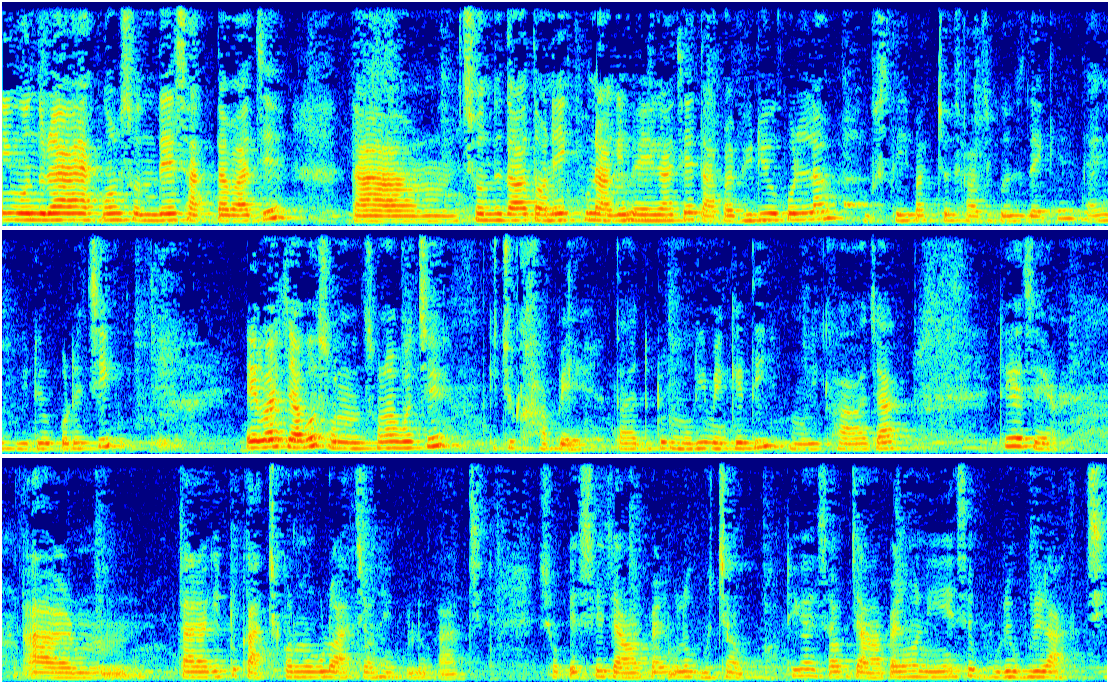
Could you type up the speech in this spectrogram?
এই বন্ধুরা এখন সন্ধে সাতটা বাজে। তা সন্ধে দেওয়া তো অনেকক্ষণ আগে হয়ে গেছে। তারপর ভিডিও করলাম। বুঝতেই পারছ সাজগোজ দেখে। তাই ভিডিও করেছি। এবার যাব, সোনা বলছে কিছু খাবে। তাই দুটো মুড়ি মেখে দিই, মুড়ি খাওয়া যাক, ঠিক আছে? আর তার আগে একটু কাজকর্মগুলো আছে, অনেকগুলো কাজ। শোকেসে জামা প্যান্টগুলো গুছাবো, ঠিক আছে? সব জামা প্যান্টগুলো নিয়ে এসে ঘুরে ঘুরে রাখছি।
